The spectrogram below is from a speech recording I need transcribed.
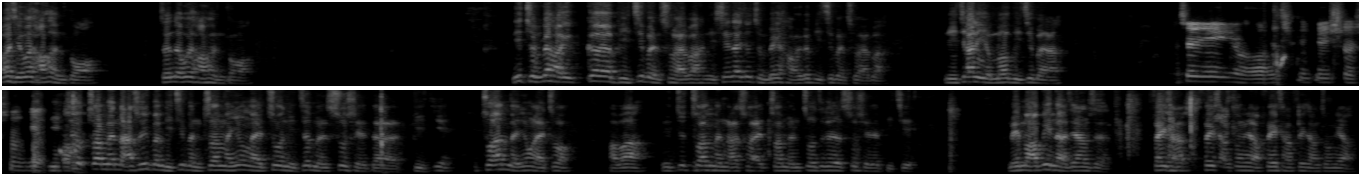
而且会好很多，真的会好很多。你准备好一个笔记本出来吧，你现在就准备好一个笔记本出来吧。你家里有没有笔记本啊？这里有这个手上有你就专门拿出一本笔记本，专门用来做你这本数学的笔记，专门用来做，好不好？你就专门拿出来，专门做这个数学的笔记，没毛病的，这样子非常非常重要，非常非常重要。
